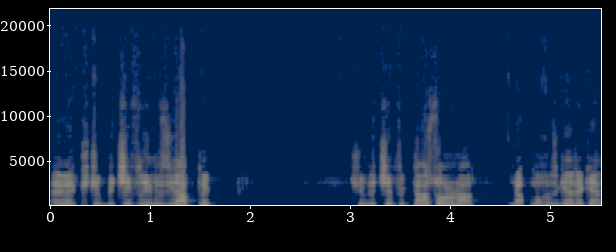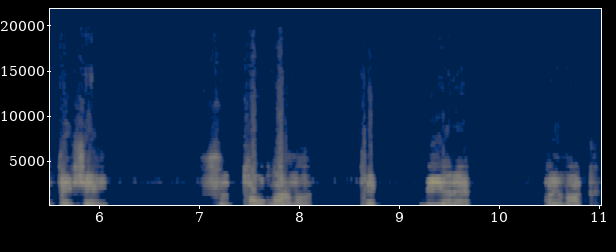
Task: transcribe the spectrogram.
Evet küçük bir çiftliğimizi yaptık. Şimdi çiftlikten sonra yapmamız gereken tek şey şu tavuklarımı tek bir yere koymak.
